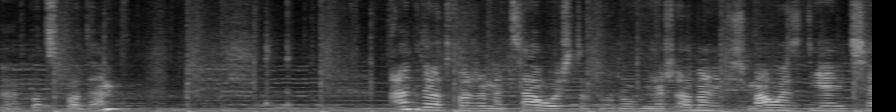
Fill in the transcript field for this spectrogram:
e, pod spodem. A gdy otworzymy całość, to tu również albo jakieś małe zdjęcie,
